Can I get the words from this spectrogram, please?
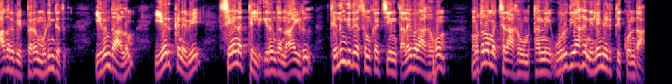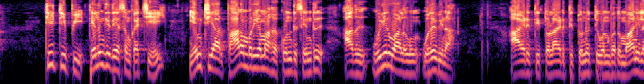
ஆதரவை பெற முடிந்தது. இருந்தாலும் ஏற்கனவே சேனத்தில் இருந்த நாயுடு தெலுங்கு தேசம் கட்சியின் தலைவராகவும் முதலமைச்சராகவும் தன்னை உறுதியாக நிலைநிறுத்தி கொண்டார். டிடிபி தெலுங்கு தேசம் கட்சியை என்டிஆர் பாரம்பரியமாக கொண்டு சென்று அது உயிர் வாழவும் உதவினார். ஆயிரத்தி தொள்ளாயிரத்தி தொண்ணூற்றி ஒன்பது மாநில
